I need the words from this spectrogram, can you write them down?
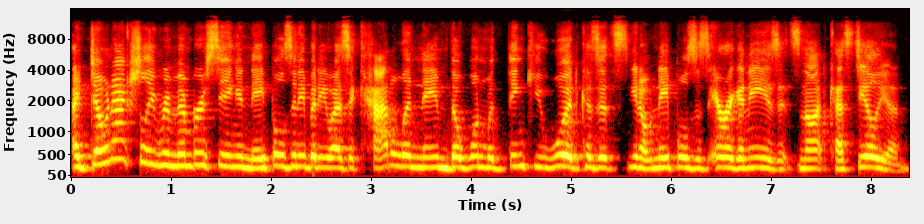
I don't actually remember seeing in Naples anybody who has a Catalan name, though one would think you would because it's, you know, Naples is Aragonese, it's not Castilian.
